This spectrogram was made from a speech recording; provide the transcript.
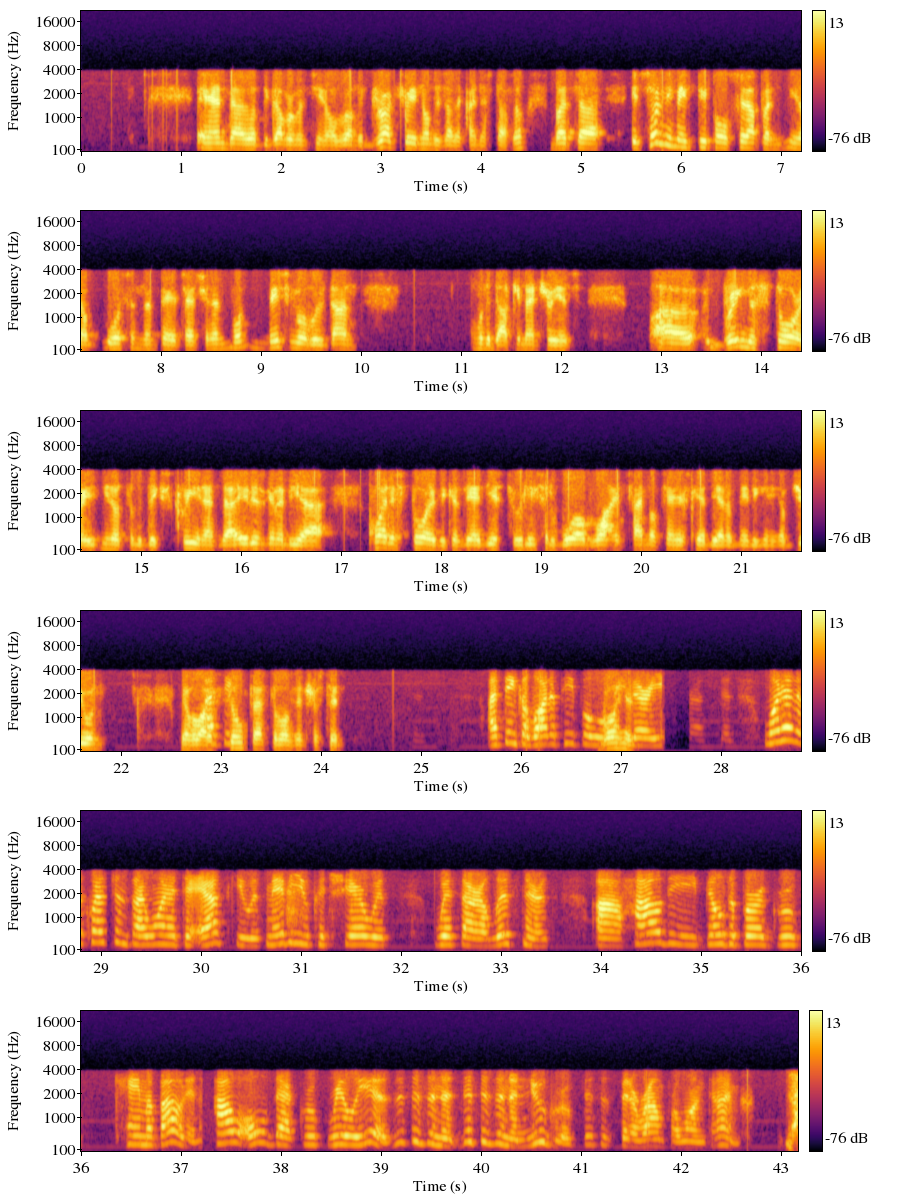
And uh, the government, you know, run the drug trade and all this other kind of stuff. No? But uh, it certainly made people sit up and, you know, listen and pay attention. And what, basically what we've done with the documentary is uh, bring the story, you know, to the big screen. And uh, it is going to be a quite a story because the idea is to release it worldwide simultaneously at the end of May, beginning of June. We have a lot I of film festivals interested. I think a lot of people will Go be ahead. very interested. One of the questions I wanted to ask you is maybe you could share with with our listeners uh, how the Bilderberg group came about and how old that group really is. This isn't a this isn't a new group. This has been around for a long time.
